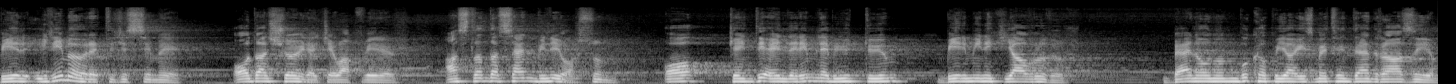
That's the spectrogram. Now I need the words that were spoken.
Bir ilim öğreticisi mi? O da şöyle cevap verir. Aslında sen biliyorsun. O kendi ellerimle büyüttüğüm bir minik yavrudur. Ben onun bu kapıya hizmetinden razıyım.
